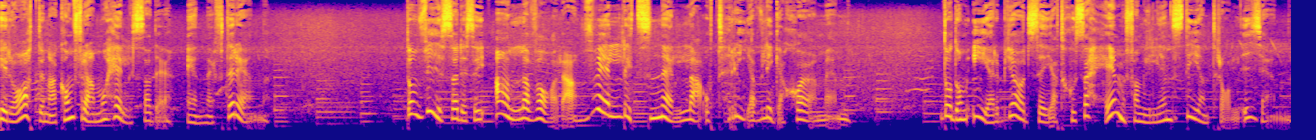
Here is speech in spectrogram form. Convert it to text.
Piraterna kom fram och hälsade, en efter en. De visade sig alla vara väldigt snälla och trevliga sjömän då de erbjöd sig att skjutsa hem familjen Stentroll igen.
